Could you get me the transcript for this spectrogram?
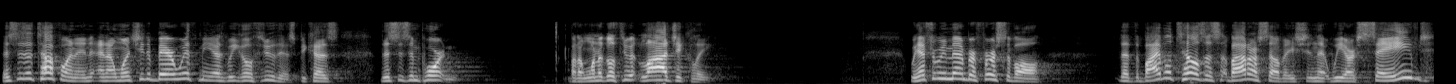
this is a tough one, and, and I want you to bear with me as we go through this because this is important. But I want to go through it logically. We have to remember, first of all, that the Bible tells us about our salvation that we are saved,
